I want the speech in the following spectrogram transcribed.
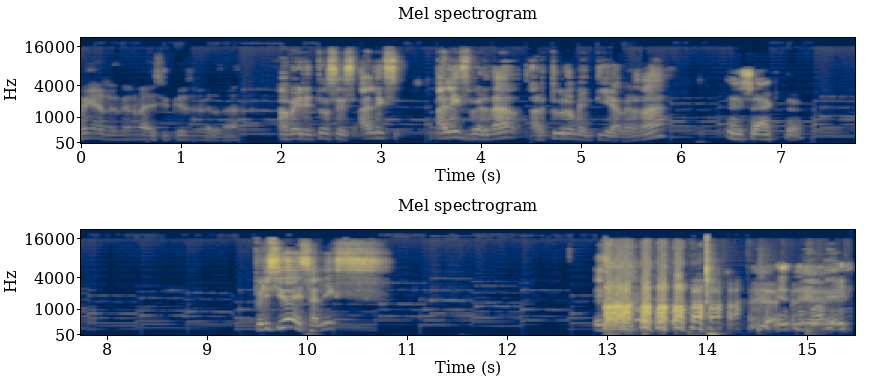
voy a arriesgarme a decir que es verdad. A ver, entonces, Alex, Alex verdad, Arturo mentira, ¿verdad? Exacto. Felicidades, Alex. Es... es no mames.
